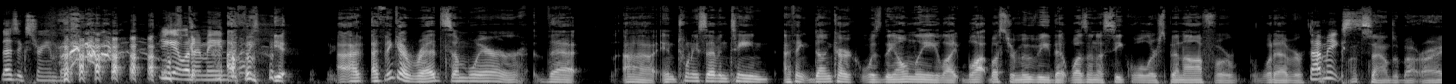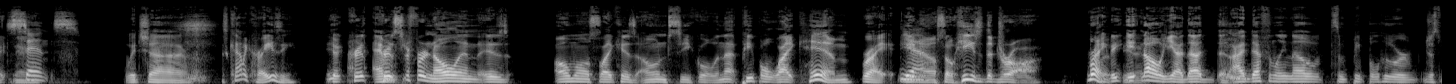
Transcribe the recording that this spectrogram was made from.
that's extreme, but you get what I mean. yeah, I, I think I read somewhere that uh, in 2017, I think Dunkirk was the only like blockbuster movie that wasn't a sequel or spin-off or whatever, That makes That sounds about right. Yeah. which uh, is kind of crazy. Yeah, Chris, And- Christopher Nolan is almost like his own sequel, and that people like him. Right. You Yeah. know, so he's the draw. Right. But, yeah. No, yeah, that, I definitely know some people who are just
